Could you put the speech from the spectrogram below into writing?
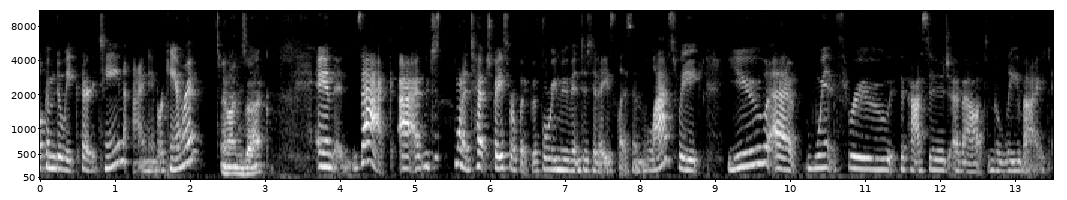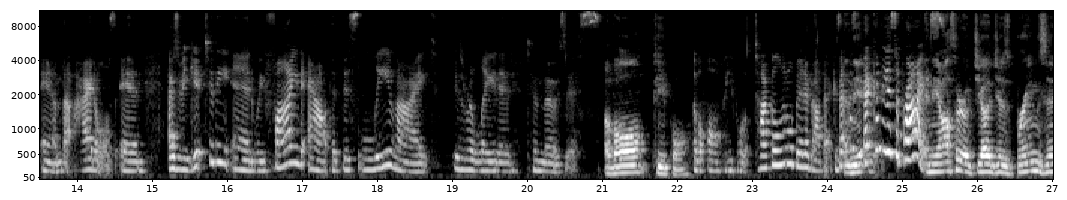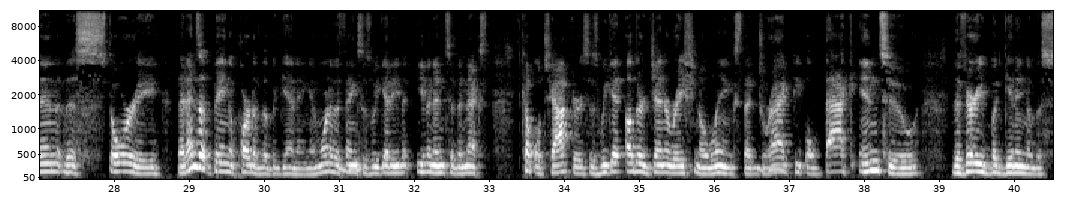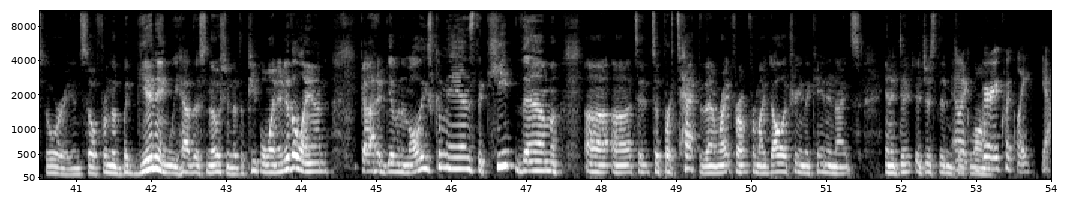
Welcome to week 13. I'm Amber Cameron. And I'm Zak. And Zak, I, I just want to touch base real quick before we move into today's lesson. Last week, you uh, went through the passage about the Levite and the idols. And as we get to the end, we find out that this Levite is related to Moses. Of all people. Of all people. Talk a little bit about that because that, that could be a surprise. And the author of Judges brings in this story that ends up being a part of the beginning. And one of the things mm-hmm. as we get even, even into the next couple chapters is we get other generational links that mm-hmm. drag people back into the very beginning of the story. And so from the beginning, we have this notion that the people went into the land. God had given them all these commands to keep them, uh, uh, to, to protect them, right, from, from idolatry and the Canaanites. And it, did, it just didn't take like, long. Very quickly, yeah.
